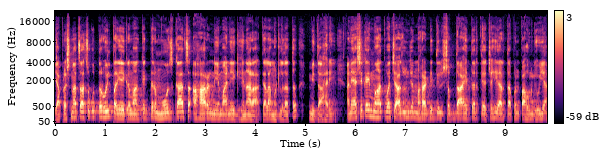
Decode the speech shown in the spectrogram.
या प्रश्नाचं अचूक उत्तर होईल. पर्याय क्रमांक एक तर मोजकाच आहार नियमाने घेणारा त्याला म्हटलं जातं मिताहारी. आणि असे काही महत्त्वाचे अजून जे मराठीतील शब्द आहेत तर त्याचेही अर्थ आपण पाहून घेऊया.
